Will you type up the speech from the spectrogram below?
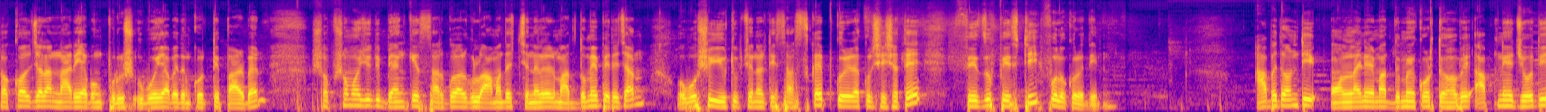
সকল জেলার নারী এবং পুরুষ উভয়ই আবেদন করতে পারবেন। সবসময় যদি ব্যাংকের সার্কুলারগুলো আমাদের চ্যানেলের মাধ্যমে পেতে চান, অবশ্যই ইউটিউব চ্যানেলটি সাবস্ক্রাইব করে রাখুন। সেই সাথে ফেসবুক পেজটি ফলো করে দিন। আবেদনটি অনলাইনের মাধ্যমে করতে হবে। আপনি যদি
